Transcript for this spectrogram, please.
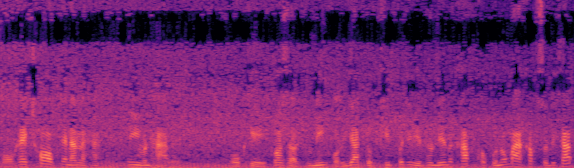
ขอแค่ชอบแค่นั้นแหละฮะไม่มีปัญหาเลย โอเค ก็สำหรับคลิปนี้ขออนุญาตจบคลิปไว้ที่เพียงเท่านี้นะครับขอบคุณมากๆครับสวัสดีครับ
